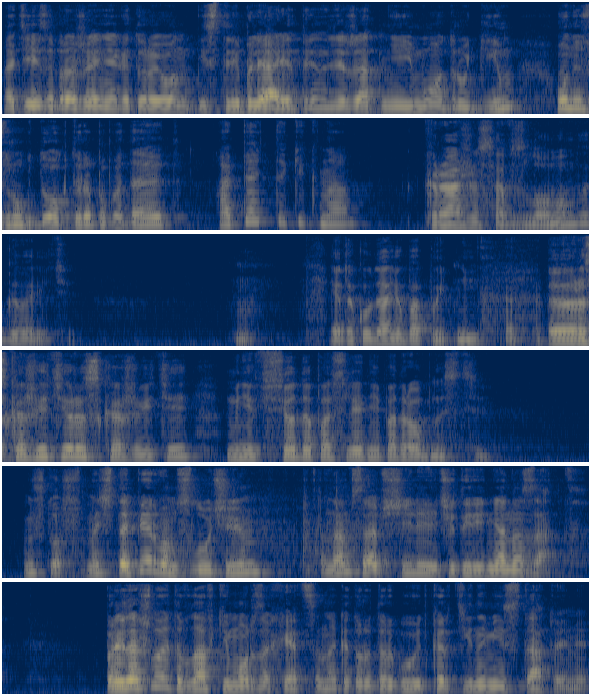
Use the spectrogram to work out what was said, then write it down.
а те изображения, которые он истребляет, принадлежат не ему, а другим, он из рук доктора попадает опять-таки к нам. Кража со взломом, вы говорите? Хм, Это куда любопытней. Э, Расскажите, расскажите мне все до последней подробности. Ну что ж, значит, о первом случае нам сообщили четыре дня назад. Произошло это в лавке Морза Хэтсона, который торгует картинами и статуями.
